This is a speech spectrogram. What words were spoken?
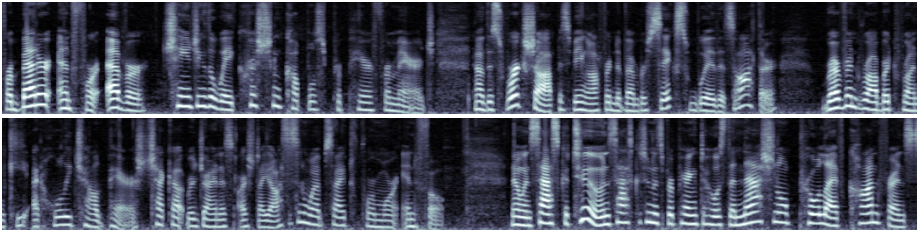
"For Better and Forever: Changing the Way Christian Couples Prepare for Marriage." Now, this workshop is being offered November 6th with its author, Reverend Robert Runke at Holy Child Parish. Check out Regina's Archdiocesan website for more info. Now, in Saskatoon, Saskatoon is preparing to host the National Pro Life Conference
